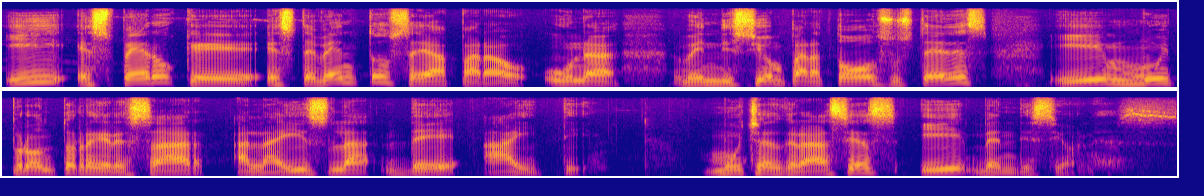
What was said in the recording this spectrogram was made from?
y espero que este evento sea para una bendición para todos ustedes y muy pronto regresar a la isla de Haití. Muchas gracias y bendiciones.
